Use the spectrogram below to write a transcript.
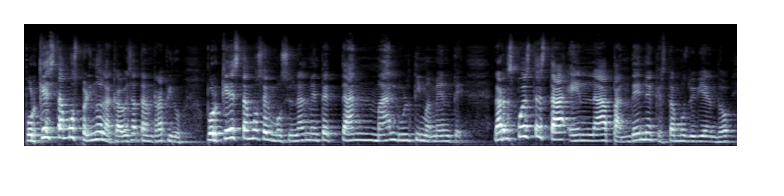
¿Por qué estamos perdiendo la cabeza tan rápido? ¿Por qué estamos emocionalmente tan mal últimamente? La respuesta está en la pandemia que estamos viviendo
